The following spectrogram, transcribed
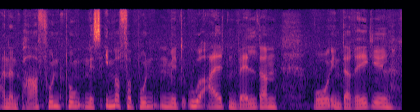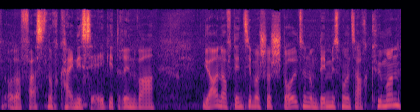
an ein paar Fundpunkten, ist immer verbunden mit uralten Wäldern, wo in der Regel oder fast noch keine Säge drin war. Ja, und auf den sind wir schon stolz und um den müssen wir uns auch kümmern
